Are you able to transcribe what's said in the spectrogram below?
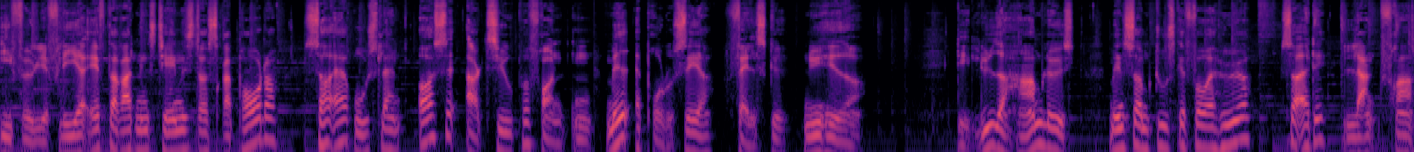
Ifølge flere efterretningstjenesters rapporter, så er Rusland også aktiv på fronten med at producere falske nyheder. Det lyder harmløst, men som du skal få at høre, så er det langt fra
